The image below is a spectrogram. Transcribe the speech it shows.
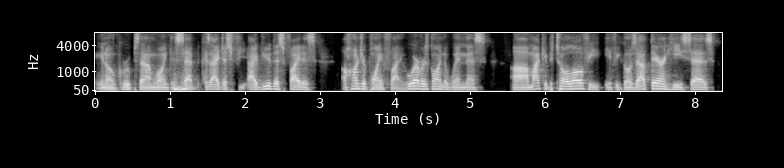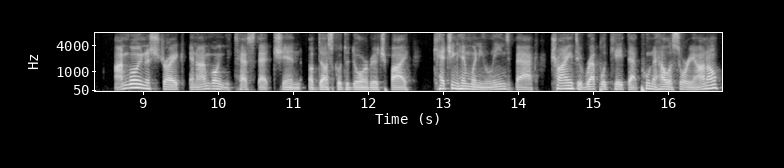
you know, groups that I'm going to mm-hmm. set because I just I view this fight as a hundred point fight. Whoever's going to win this, uh, Maki Pitolo, if he if he goes out there and he says, "I'm going to strike and I'm going to test that chin of Dusko Todorovic by catching him when he leans back, trying to replicate that Punahele Soriano."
